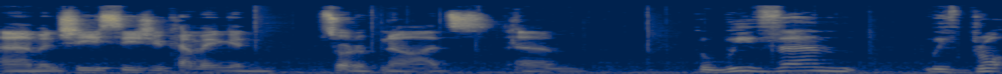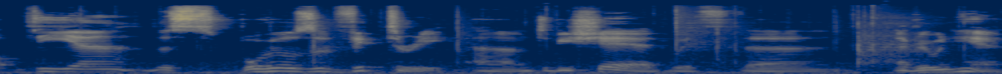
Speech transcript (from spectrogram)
um, and she sees you coming and sort of nods. Um, We've um, we've brought the uh, the spoils of victory um, to be shared with uh, everyone here.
